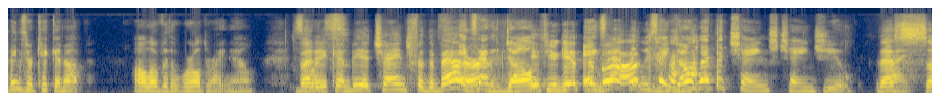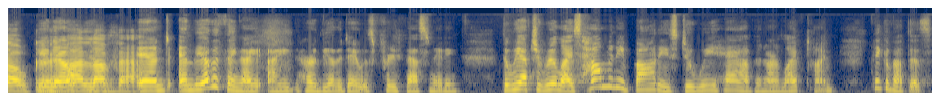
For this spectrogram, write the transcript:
things mm-hmm. are kicking up all over the world right now. So but it can be a change for the better. exactly don't if you get the exactly. book. We say don't let the change change you. That's Right. so good. You know, I love that. And and the other thing I, I heard the other day was pretty fascinating that we have to realize how many bodies do we have in our lifetime? Think about this.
